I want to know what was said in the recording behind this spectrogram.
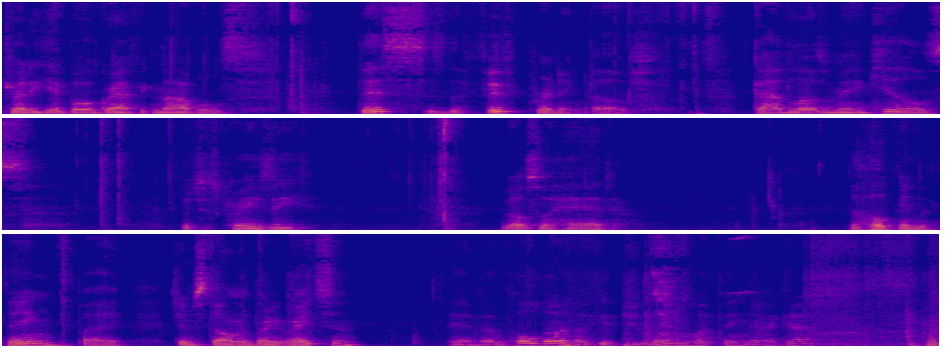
try to get more graphic novels, this is the fifth printing of God Loves a Man Kills, which is crazy. We also had The Hulk and the Thing by Jim Starlin and Bernie Wrightson. And um, hold on, I'll get you one more thing that I got.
